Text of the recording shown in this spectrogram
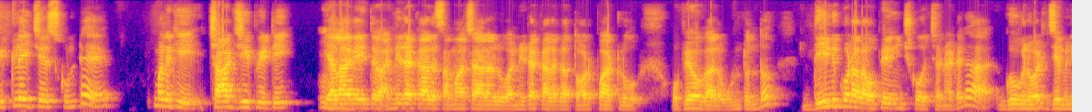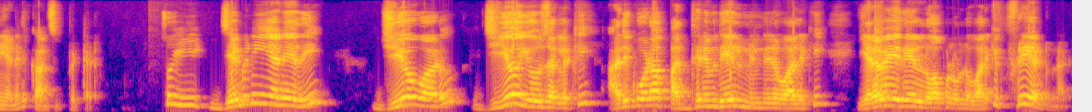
యూటిలైజ్ చేసుకుంటే మనకి చాట్ జీపీటీ ఎలాగైతే అన్ని రకాల సమాచారాలు అన్ని రకాలుగా తోడ్పాట్లు ఉపయోగాలు ఉంటుందో దీన్ని కూడా అలా ఉపయోగించుకోవచ్చు అన్నట్టుగా గూగుల్ వాడు జెమినీ అనేది కాన్సెప్ట్ పెట్టాడు. సో ఈ జెమినీ అనేది జియో వాడు జియో యూజర్లకి అది కూడా పద్దెనిమిది ఏళ్ళు నిండిన వాళ్ళకి ఇరవై ఐదేళ్ళ లోపల ఉన్న వారికి ఫ్రీ అంటున్నాడు.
